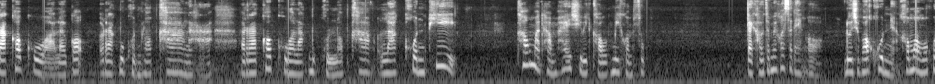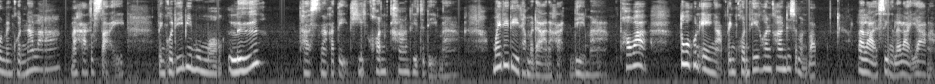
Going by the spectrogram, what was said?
รักครอบครัวแล้วก็รักบุคคลรอบข้างนะคะ รักครอบครัวรักบุคคลรอบข้าง รักคนที่เข้ามาทำให้ชีวิตเขามีความสุข แต่เขาจะไม่ค่อยแสดงออก โดยเฉพาะคุณเนี่ยเขามองว่าคุณเป็นคนน่ารักนะคะสดใส เป็นคนที่มีมุมมองหรือทัศนคติที่ค่อนข้างที่จะดีมาก ไม่ได้ดีธรรมดานะคะ ดีมาก เพราะว่าตัวคุณเองอะ่ะเป็นคนที่ค่อนข้างที่จะเหมือนแบบหลายๆ สิ่งหลาย ๆ อย่างอะ่ะ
